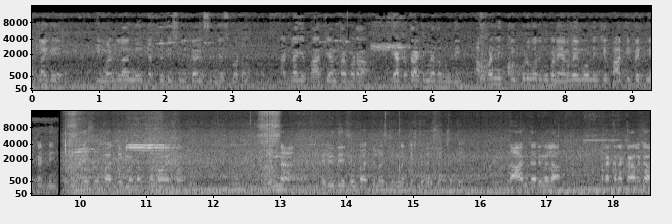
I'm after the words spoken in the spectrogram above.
అట్లాగే ఈ మండలాన్ని డెప్యూటీసీని కైవసం చేసుకోవటం అట్లాగే పార్టీ అంతా కూడా ఏకతాటి మీద ఉంది. అప్పటి నుంచి ఇప్పటి వరకు కూడా ఎనభై మూడు నుంచి పార్టీ పెట్టిన కట్టి నుంచి తెలుగుదేశం పార్టీ మండల సమావేశం నిన్న తెలుగుదేశం పార్టీలో చిన్న డిస్టర్బెన్స్ వచ్చింది. దాని దరిమిల రకరకాలుగా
